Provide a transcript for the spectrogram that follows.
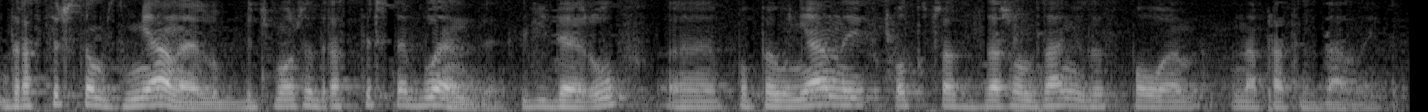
drastyczną zmianę lub być może drastyczne błędy liderów popełnianych podczas zarządzania zespołem na pracy zdalnej?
